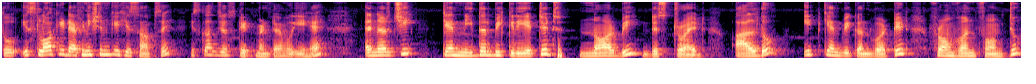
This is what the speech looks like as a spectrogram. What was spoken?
तो इस लॉ की डेफिनेशन के हिसाब से इसका जो स्टेटमेंट है, वो ये है energy can neither be created nor be destroyed although it can be converted from one form to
